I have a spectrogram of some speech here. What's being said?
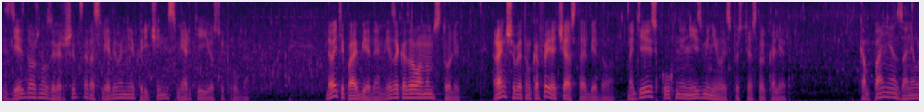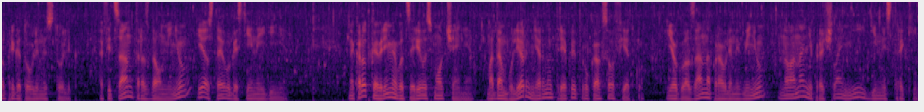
Здесь должно завершиться расследование причины смерти ее супруга. Давайте пообедаем. Я заказала нам столик. Раньше в этом кафе я часто обедала. Надеюсь, кухня не изменилась спустя столько лет. Компания заняла приготовленный столик. Официант раздал меню и оставил гостей наедине – на короткое время воцарилось молчание. Мадам Булер нервно треплет в руках салфетку. Ее глаза направлены в меню, но она не прочла ни единой строки.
